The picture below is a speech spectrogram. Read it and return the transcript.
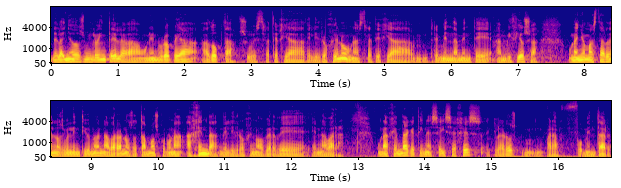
En el año 2020 la Unión Europea adopta su estrategia del hidrógeno, una estrategia mm, tremendamente ambiciosa. Un año más tarde, en 2021, en Navarra nos dotamos con una agenda del hidrógeno verde en Navarra. Una agenda que tiene seis ejes claros mm, para fomentar,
